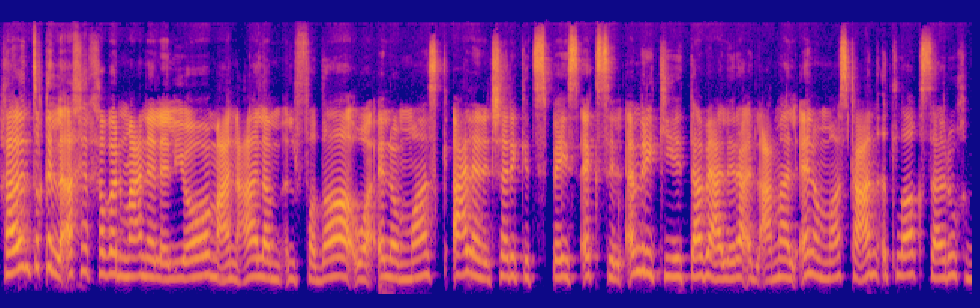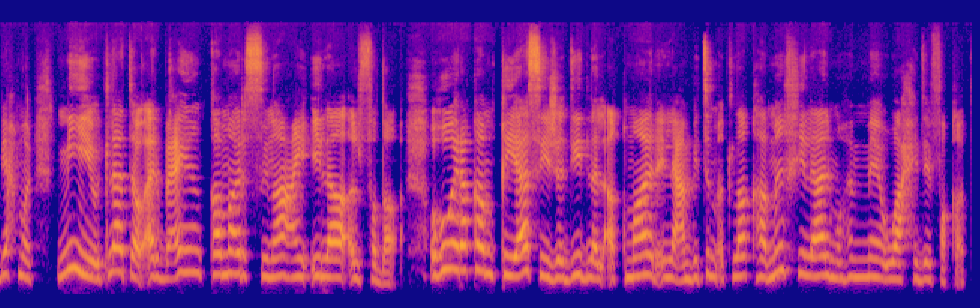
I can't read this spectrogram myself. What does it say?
خلينا ننتقل لآخر خبر معنا لليوم عن عالم الفضاء وإيلون ماسك. أعلنت شركة سبيس إكس الأمريكية التابعة لرائد الأعمال إيلون ماسك عن إطلاق صاروخ بيحمل 143 قمر صناعي إلى الفضاء. وهو رقم قياسي جديد للأقمار اللي عم بيتم إطلاقها من خلال مهمة واحدة فقط.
